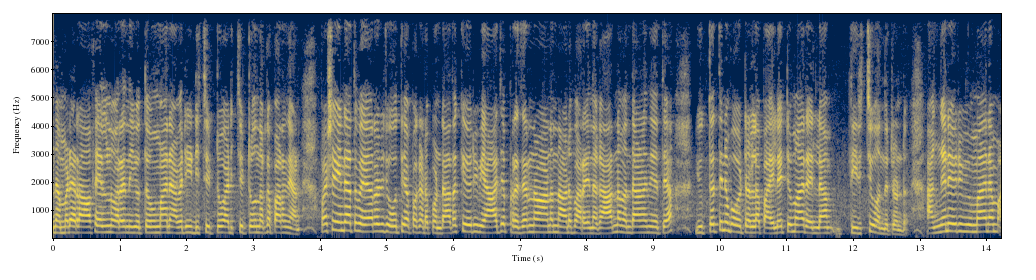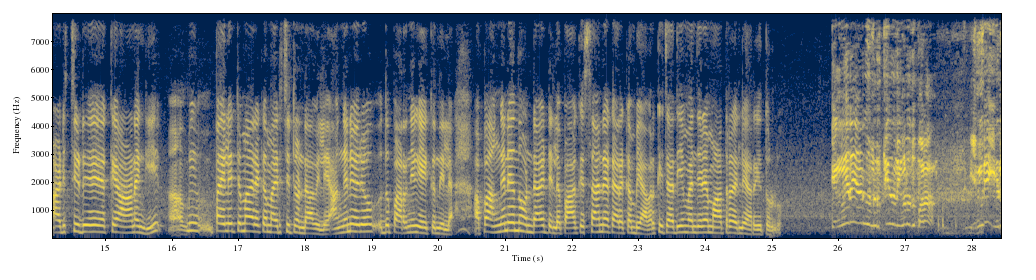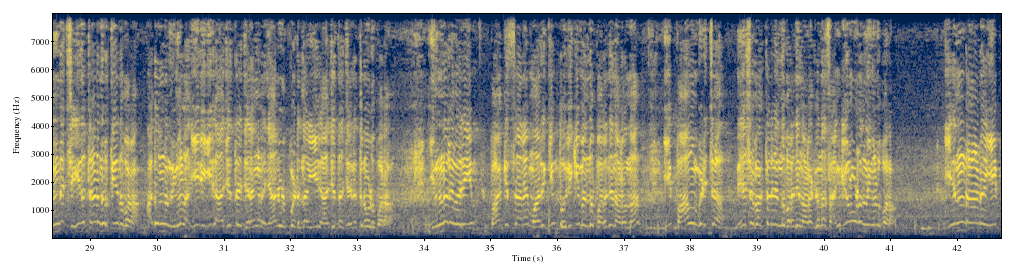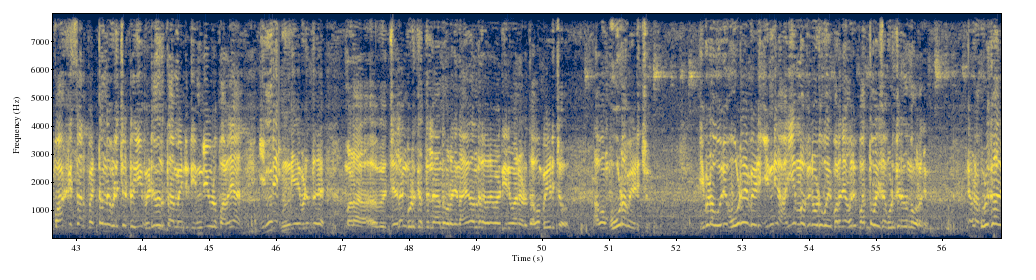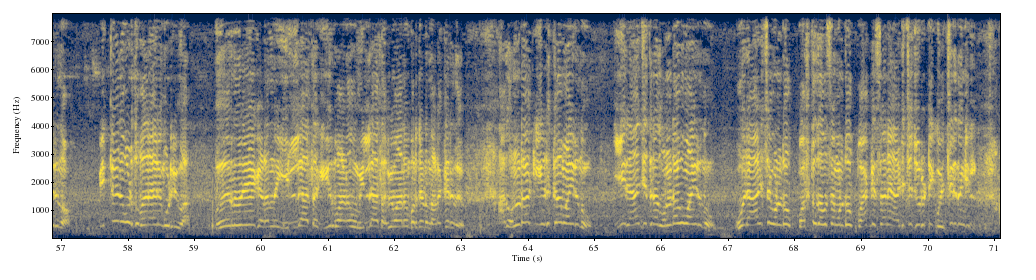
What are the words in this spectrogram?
നമ്മുടെ റാഫേൽ എന്ന് പറയുന്ന യുദ്ധവിമാനം അവർ ഇടിച്ചിട്ടു അടിച്ചിട്ടു എന്നൊക്കെ പറഞ്ഞാണ്. പക്ഷേ ഇതിന്റെ അകത്ത് വേറൊരു ചോദ്യം അപ്പോൾ കിടപ്പുണ്ട്. അതൊക്കെ ഒരു വ്യാജ പ്രചരണമാണെന്നാണ് പറയുന്നത്. കാരണം എന്താണെന്ന് ചോദിച്ചാൽ യുദ്ധത്തിന് പോയിട്ടുള്ള പൈലറ്റുമാരെല്ലാം തിരിച്ചു വന്നിട്ടുണ്ട്. അങ്ങനെ ഒരു വിമാനം അടിച്ചിടുകയൊക്കെ ആണെങ്കിൽ പൈലറ്റുമാരൊക്കെ മരിച്ചിട്ടുണ്ടാവില്ലേ? അങ്ങനെ ഒരു ഇത് പറഞ്ഞു കേൾക്കുന്നില്ല. അപ്പോൾ അങ്ങനെയൊന്നും ഉണ്ടായിട്ടില്ല. പാകിസ്ഥാന്റെ കരക്കമ്പി. അവർക്ക് ചതിയും വഞ്ചനയും മാത്രമല്ലേ അറിയത്തുള്ളൂ. എങ്ങനെയാണ് നിർത്തിയത് നിങ്ങളത് പറ. ഇന്ത്യ എന്ത് ചെയ്തിട്ടാണ് നിർത്തിയെന്ന് പറ. അതൊന്ന് നിങ്ങൾ ഈ ഈ രാജ്യത്തെ ജനങ്ങളെ ഞാൻ ഉൾപ്പെടുന്ന ഈ രാജ്യത്തെ ജനത്തിനോട് പറ. ഇന്നലെ വരെയും പാകിസ്ഥാനെ മറിക്കും തൊലിക്കുമെന്ന് പറഞ്ഞ് നടന്ന ഈ പാവം പിടിച്ച ദേശഭക്തരെ എന്ന് പറഞ്ഞ് നടക്കുന്ന സംഖ്യകളോട് നിങ്ങൾ പറ. എന്താണ് ഈ പാകിസ്ഥാൻ പെട്ടെന്ന് വിളിച്ചിട്ട് ഈ വെടിനിർത്താൻ വേണ്ടിയിട്ട് ഇന്ത്യയോട് പറയാൻ? ഇന്ത്യ ഇന്ത്യ ഇവിടുത്തെ നമ്മളെ ജലം കൊടുക്കത്തില്ല എന്ന് പറഞ്ഞ് നയതന്ത്രപരമായ തീരുമാനം എടുത്തു അവൻ പേടിച്ചോ? അവൻ കൂടെ പേടിച്ചു. ഇവിടെ ഒരു കൂടെ പേടിച്ച് ഇന്ത്യ ഐ എം എഫിനോട് പോയി പറഞ്ഞു അവർ പത്ത് പൈസ കൊടുക്കരുതെന്ന് പറഞ്ഞു എവിടെ കൊടുക്കാതിരുന്നോ പിറ്റേന്ന് കൊടുത്തു പതിനായിരം കോടി രൂപ വെറുതെ കിടന്ന് ഗീർവാണവും ഇല്ലാത്ത അഭിമാനവും പറഞ്ഞുകൊണ്ട് നടക്കരുത്. അത് ഉണ്ടാക്കി എടുക്കാമായിരുന്നു. ഈ രാജ്യത്തിന് അത് ഉണ്ടാവുമായിരുന്നു. ഒരാഴ്ച കൊണ്ടോ പത്ത് ദിവസം കൊണ്ടോ പാകിസ്ഥാനെ അടിച്ചു ചുരുട്ടി വെച്ചിരുന്നെങ്കിൽ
